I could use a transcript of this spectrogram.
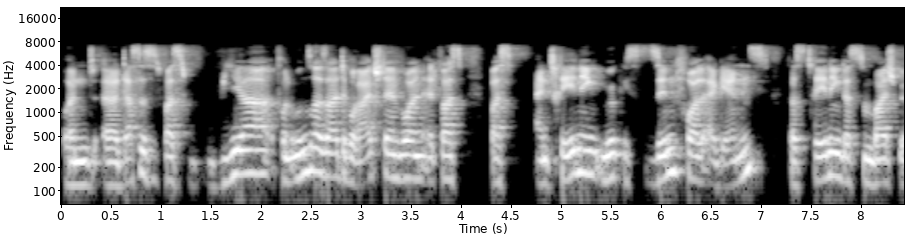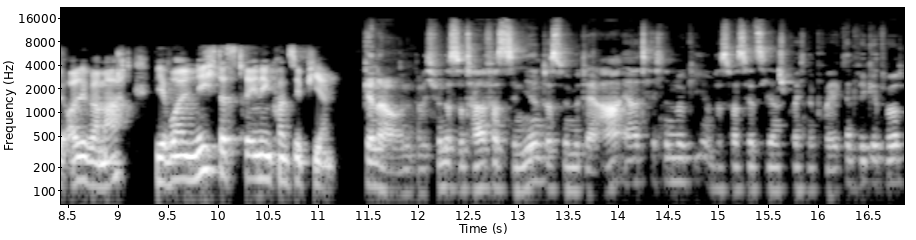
Und äh, das ist, was wir von unserer Seite bereitstellen wollen, etwas, was ein Training möglichst sinnvoll ergänzt. Das Training, das zum Beispiel Oliver macht. Wir wollen nicht das Training konzipieren. Genau, und ich finde es total faszinierend, dass wir mit der AR-Technologie und das, was jetzt hier entsprechende Projekt entwickelt wird,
